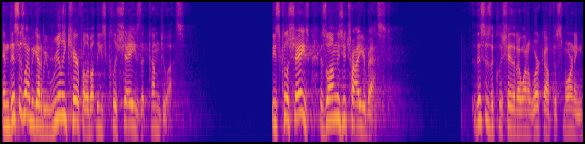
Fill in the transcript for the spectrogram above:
And this is why we got to be really careful about these cliches that come to us. These cliches, as long as you try your best. This is the cliche that I want to work off this morning.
